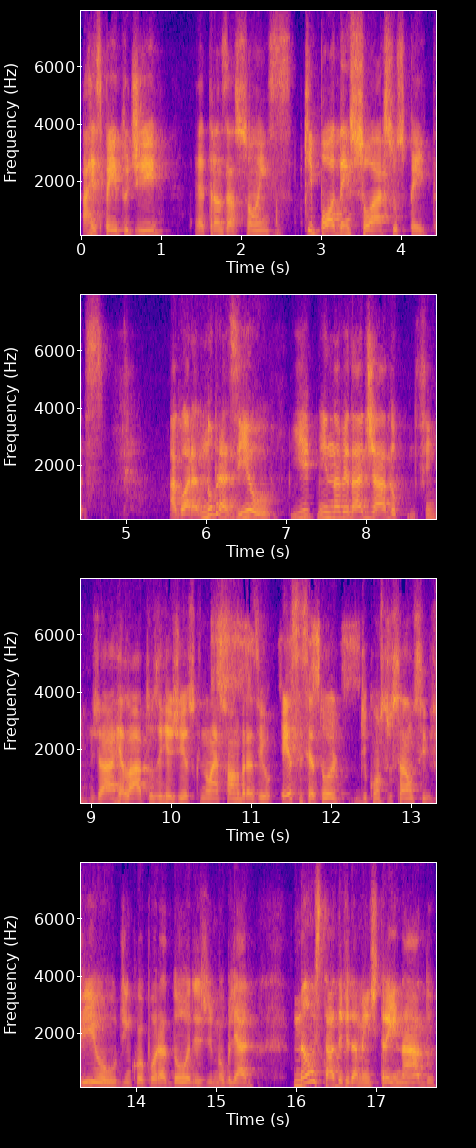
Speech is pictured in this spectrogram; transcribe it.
a respeito de uh, transações que podem soar suspeitas. Agora, no Brasil, e, e, na verdade já, do, enfim, já há relatos e registros que não é só no Brasil, esse setor de construção civil, de incorporadores, de imobiliário, não está devidamente treinado,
